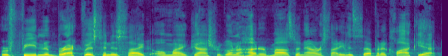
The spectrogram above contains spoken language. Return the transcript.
We're feeding them breakfast, and it's like, oh my gosh, we're going 100 miles an hour. It's not even 7 o'clock yet.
